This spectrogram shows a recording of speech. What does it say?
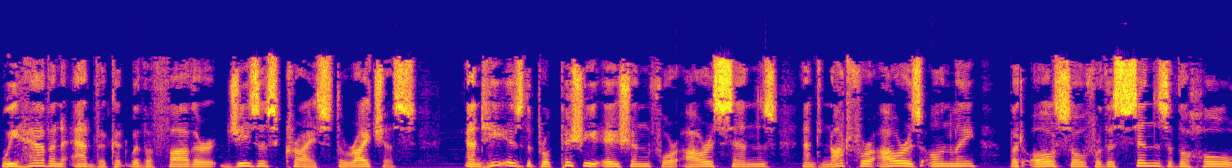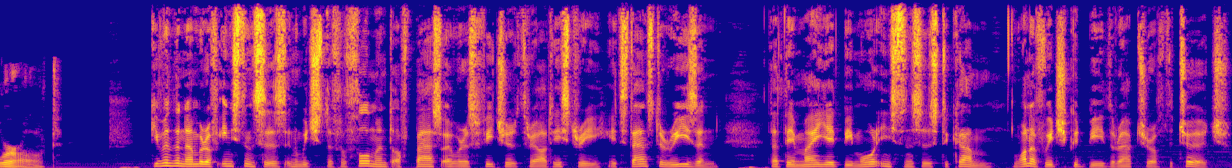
we have an advocate with the Father, Jesus Christ the righteous. And he is the propitiation for our sins, and not for ours only, but also for the sins of the whole world. Given the number of instances in which the fulfillment of Passover is featured throughout history, it stands to reason that there may yet be more instances to come, one of which could be the rapture of the church.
